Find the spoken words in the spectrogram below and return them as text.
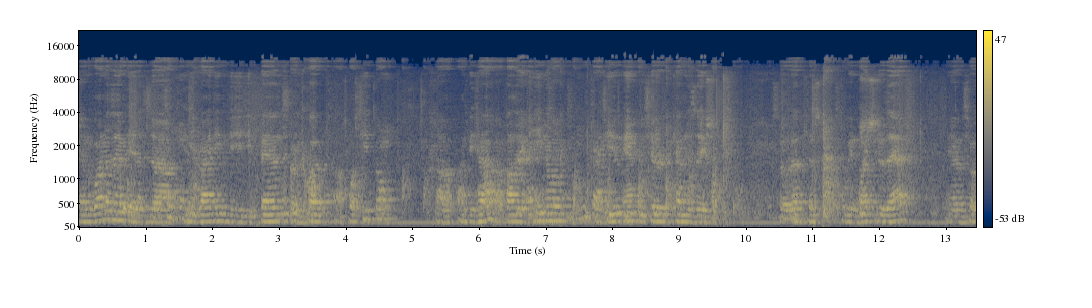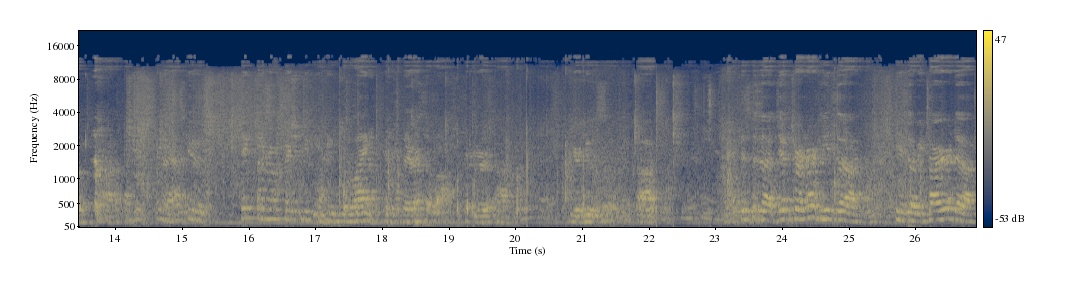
And one of them is, uh, is writing the defense or called Positio uh, on behalf of Father Aquino, as he is being considered for canonization. So that, that's, we invite you to that. And so, uh, I just, you know, ask you to take whatever information you you would like, it's there for your, uh, your use. Uh, This is uh, Jim Turner, he's, uh, he's a retired uh,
